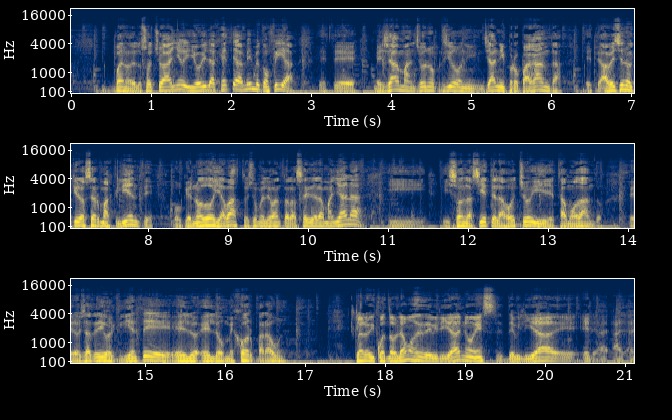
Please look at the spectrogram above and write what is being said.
Bueno, de los ocho años y hoy la gente a mí me confía, este, me llaman, yo no preciso ni, ya ni propaganda, este, a veces no quiero ser más cliente porque no doy abasto, yo me levanto a las seis de la mañana y, y son las siete, las ocho y estamos dando, pero ya te digo, el cliente es lo, es lo mejor para uno. Claro, y cuando hablamos de debilidad no es debilidad eh,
